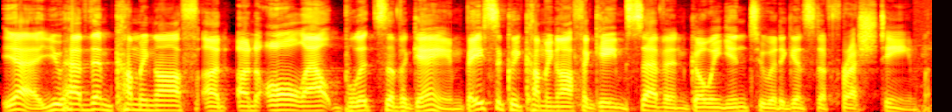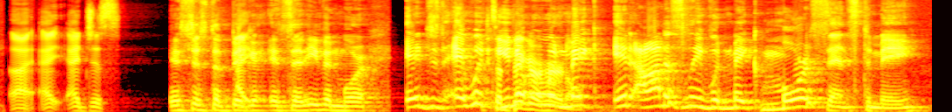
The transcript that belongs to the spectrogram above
yeah. You have them coming off an, an all-out blitz of a game, basically coming off a game seven, going into it against a fresh team. Uh, I, I just It's just a bigger. it's an even more. It just it would you know what would hurdle. make it honestly would make more sense to me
